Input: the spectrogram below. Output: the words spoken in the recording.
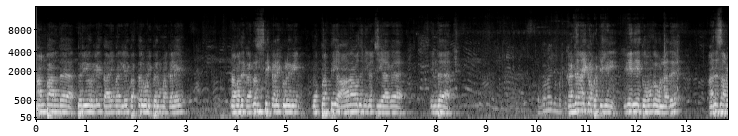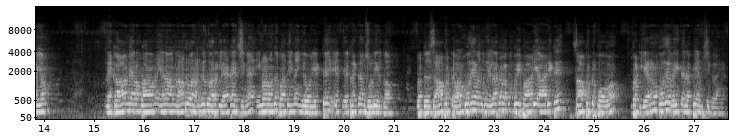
அன்பார்ந்த பெரியோர்களே தாய்மார்களே பக்தர்குடி பெருமக்களே நமது கந்தசக்தி கலைக்குழுவின் முப்பத்தி ஆறாவது நிகழ்ச்சியாக இந்த கஞ்சநாயக்கம்பட்டியில் இனிதே துவங்க உள்ளது. அது சமயம் இன்னைக்கு கால நேரம் பாராம ஏன்னா நாங்களும் அங்கிருந்து வர லேட் ஆயிடுச்சுங்க. இன்னொன்று வந்து பாத்தீங்கன்னா இங்க ஒரு எட்டு எட்டு- எட்டரைக்கு தான் சொல்லியிருந்தோம். பட் சாப்பிட்டு வரும்போதே வந்து எல்லாமே பக்கம் போய் பாடி ஆடிட்டு சாப்பிட்டு போவோம். பட் இறங்கும் போதே வயிற்று நப்பி அனுப்பிச்சுக்கிறாங்க.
